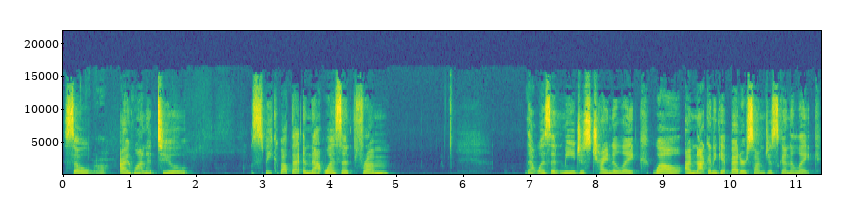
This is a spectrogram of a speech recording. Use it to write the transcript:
so uh. i wanted to speak about that and that wasn't from that wasn't me just trying to like, well, I'm not going to get better, so I'm just going to like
